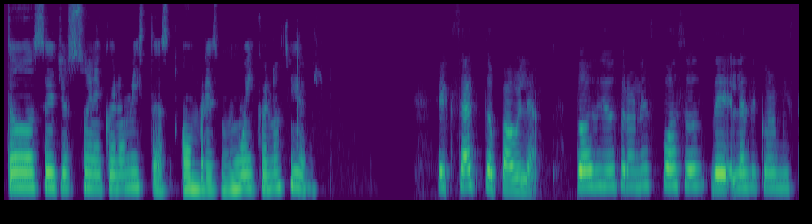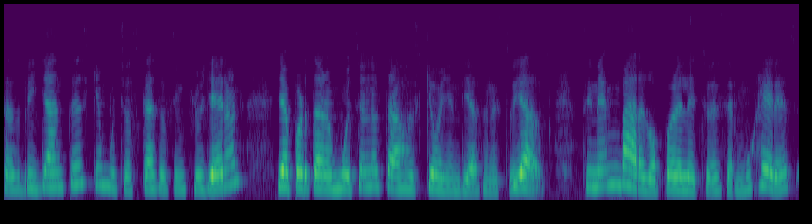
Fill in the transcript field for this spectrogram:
todos ellos son economistas, hombres muy conocidos. Exacto, Paula. Todos ellos fueron esposos de las economistas brillantes que en muchos casos influyeron y aportaron mucho en los trabajos que hoy en día son estudiados. Sin embargo, por el hecho de ser mujeres,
